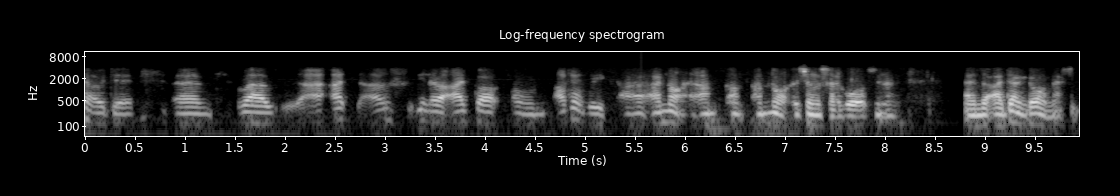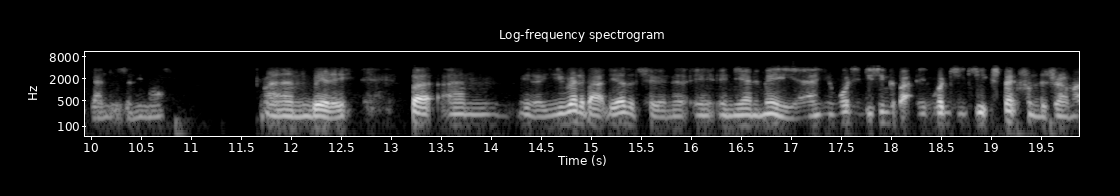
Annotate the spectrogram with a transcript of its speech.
oh dear. Um, well, I, I, I, you know, I've got, um, I don't really, I, am not, I'm, I'm, I'm not as young as I was, you know, and I don't go on massive benders anymore, um, really. But um, you know, you read about the other two in the in, in the NME. Yeah? What did you think about it? What did you expect from the drummer?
